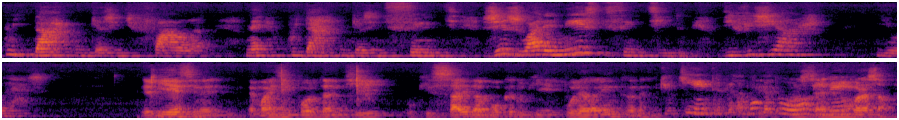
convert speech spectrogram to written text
cuidar com o que a gente fala, né? cuidar com o que a gente sente. Jejuar é neste sentido de vigiar e orar. Ele é disse, né? É mais importante o que sai da boca do que por ela entra, né? Que o que entra pela boca do homem, né? do coração.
